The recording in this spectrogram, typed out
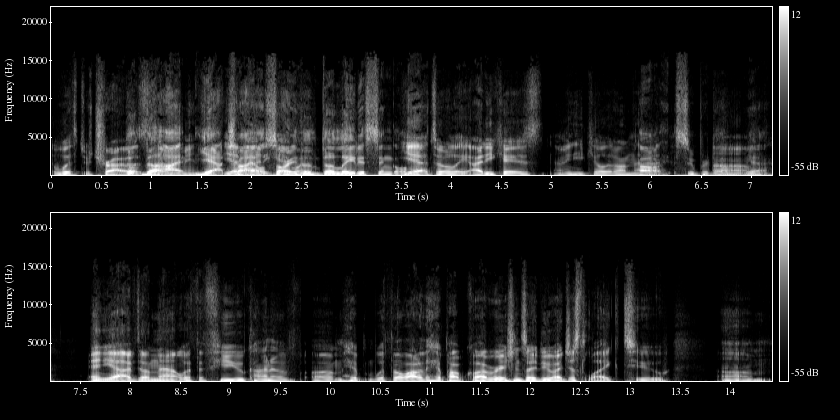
with The, trials the you I, mean? yeah, the trial. IDK Sorry, one. the the latest single. yeah totally idk is i mean he killed it on that Oh, super dope. Um, yeah. And yeah, I've done that with a few kind of um, hip with a lot of the hip hop collaborations I do. I just like to um,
